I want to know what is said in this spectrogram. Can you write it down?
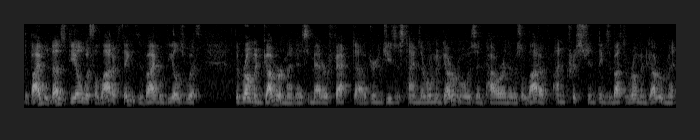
the Bible does deal with a lot of things. The Bible deals with the Roman government. As a matter of fact, uh, during Jesus' time, the Roman government was in power, and there was a lot of unchristian things about the Roman government.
